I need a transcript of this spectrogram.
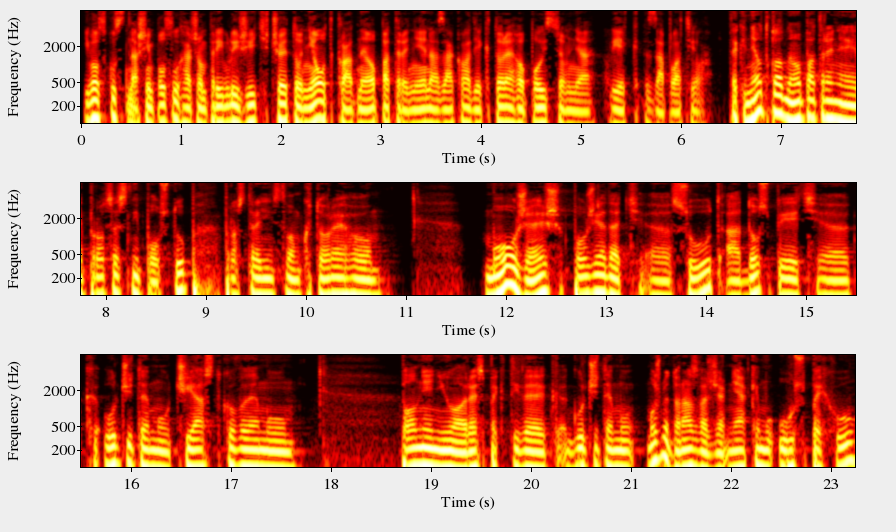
Ivo, skús našim poslucháčom priblížiť, čo je to neodkladné opatrenie, na základe ktorého poisťovňa liek zaplatila. Tak neodkladné opatrenie je procesný postup, prostredníctvom ktorého môžeš požiadať e, súd a dospieť e, k určitému čiastkovému plneniu respektíve k určitému, môžeme to nazvať, že nejakému úspechu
